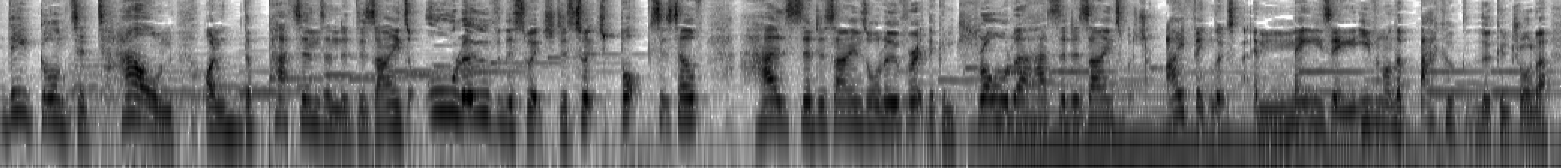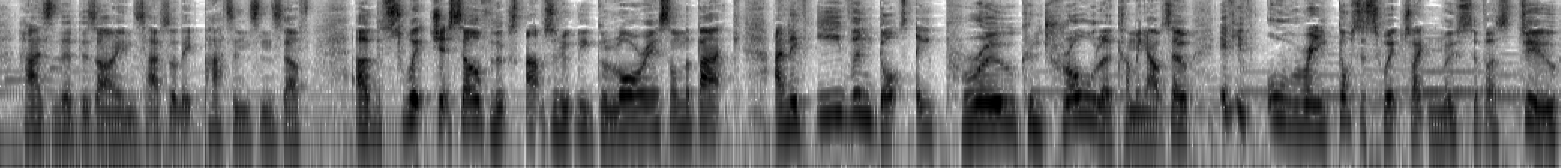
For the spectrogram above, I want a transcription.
they've gone to town on the patterns and the designs all over the Switch. The Switch box itself has the designs all over it, the controller has the designs, which I think looks amazing. Even on the back of the controller has the designs, has sort of patterns and stuff. Uh, the Switch itself looks absolutely glorious on the back, and they've even got a Pro controller coming out. So if you've already got a Switch, like most of us do,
